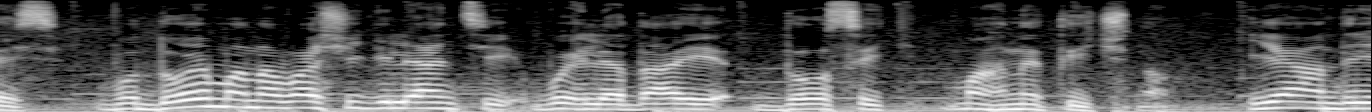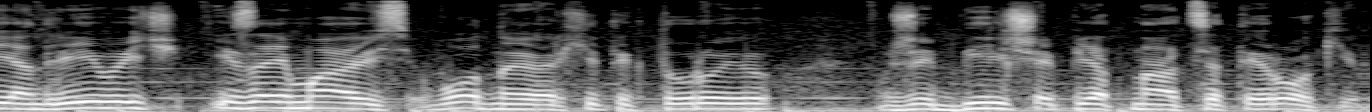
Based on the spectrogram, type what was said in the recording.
Погодьтесь, водойма на вашій ділянці виглядає досить магнетично. Я Андрій Андрійович і займаюсь водною архітектурою вже більше 15 років.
